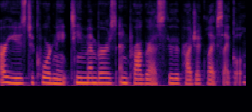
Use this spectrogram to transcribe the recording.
are used to coordinate team members and progress through the project lifecycle.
